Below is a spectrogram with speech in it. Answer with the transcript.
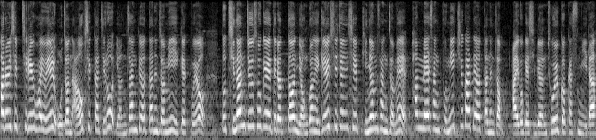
8월 17일 화요일 오전 9시까지로 연장되었다는 점이 있겠고요. 또 지난주 소개해드렸던 영광의 길 시즌10 기념상점에 판매 상품이 추가되었다는 점 알고 계시면 좋을 것 같습니다.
